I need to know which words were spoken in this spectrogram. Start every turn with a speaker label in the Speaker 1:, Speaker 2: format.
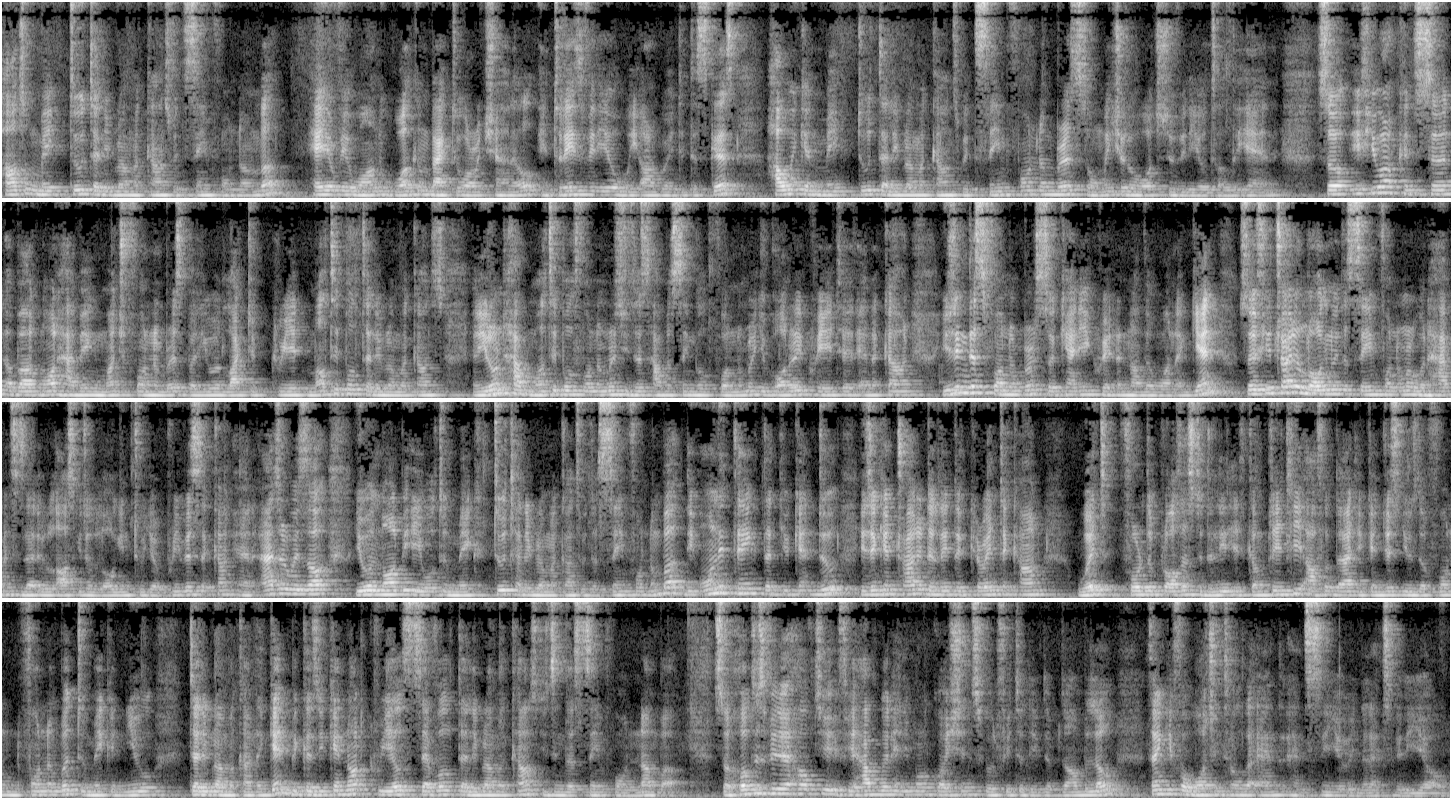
Speaker 1: how to make two telegram accounts with same phone number. Hey everyone. Welcome back to our channel. In today's video we are going to discuss how we can make two telegram accounts with same phone numbers so make sure to watch the video till the end. So if you are concerned about not having much phone numbers but you would like to create multiple telegram accounts and you don't have multiple phone numbers you just have a single phone number you've already created an account using this phone number so can you create another one again? So if you try to log in with the same phone number what happens is that it will ask you to log into your previous account and as a result you will not be able to make two telegram accounts with the same phone number. The only thing that you can do is you can try to delete the current account wait for the process to delete it completely. After that you can just use the phone phone number to make a new telegram account again because you cannot create several telegram accounts using the same phone number. So hope this video helped you. If you have got any more questions feel free to leave them down below. Thank you for watching till the end and see you in the next video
